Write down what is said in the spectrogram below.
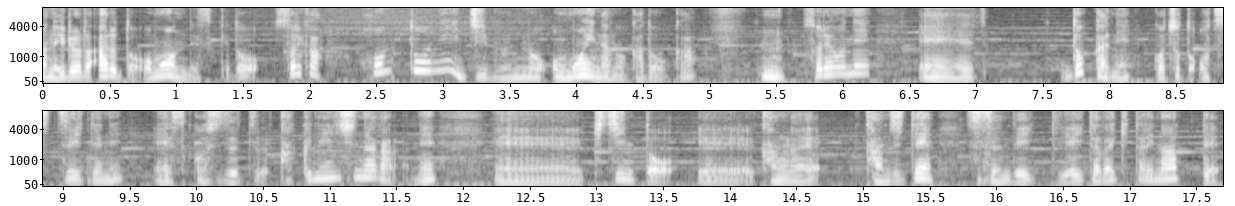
あの、いろいろあると思うんですけど、それが本当に自分の思いなのかどうか、うん、それをね、えー、どっかね、こうちょっと落ち着いてね、えー、少しずつ確認しながらね、えー、きちんと、えー、考え、感じて進んでいっていただきたいなって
